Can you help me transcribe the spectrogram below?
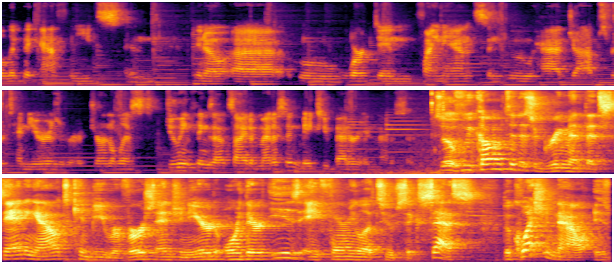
Olympic athletes and you know, uh, who worked in finance and who had jobs for 10 years or a journalist. Doing things outside of medicine makes you better in medicine. So if we come to this agreement that standing out can be reverse engineered or there is a formula to success, the question now is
